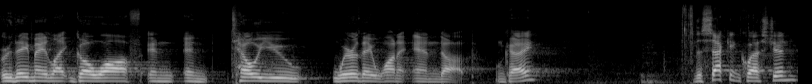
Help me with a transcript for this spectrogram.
or they may like go off and, and tell you where they want to end up. Okay? The second question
